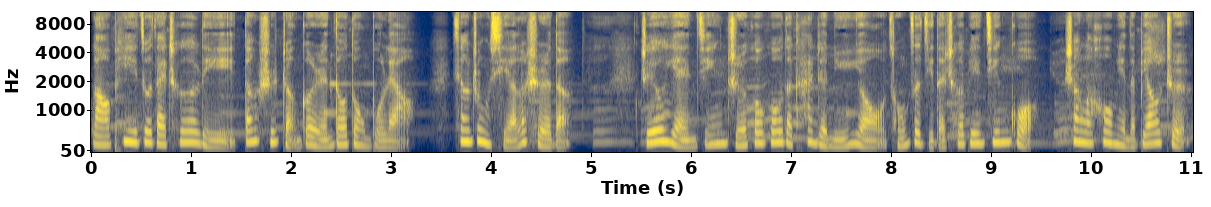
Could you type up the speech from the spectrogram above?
老屁坐在车里，当时整个人都动不了，像中邪了似的，只有眼睛直勾勾地看着女友从自己的车边经过，上了后面的标志。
